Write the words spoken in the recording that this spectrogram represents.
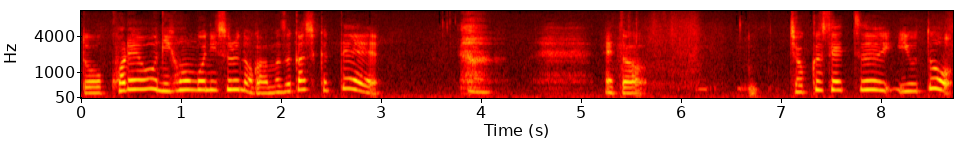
とこれを日本語にするのが難しくて えっと直接言うと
